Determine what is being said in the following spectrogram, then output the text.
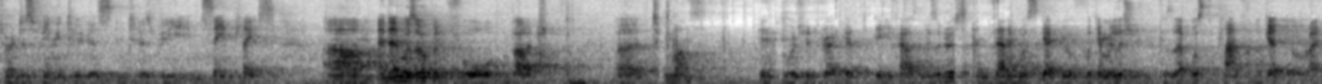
turned this thing into this into this really insane place. Um, and then was open for about uh, two months in which it attracted 80,000 visitors and then it was scheduled for demolition because that was the plan from the get-go, right?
